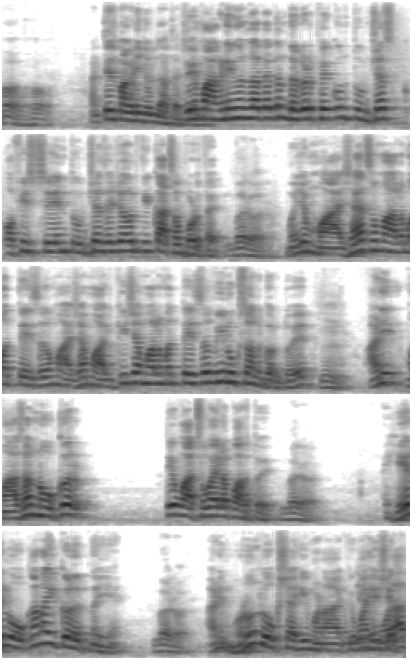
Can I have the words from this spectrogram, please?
हो हो. आणि तेच मागणी घेऊन जातात. ते मागणी घेऊन जातात आणि दगड फेकून तुमच्याच ऑफिसचे तुमच्याच ह्याच्यावरती काचा फोडतायत. बरोबर. म्हणजे माझ्याच मालमत्तेचं माझ्या मालकीच्या मालमत्तेचं मी नुकसान करतोय. आणि माझा नोकर ते वाचवायला पाहतोय. बरोबर. हे लोकांनाही कळत नाहीये. बरोबर. आणि म्हणून लोकशाही म्हणा किंवा हे म्हणजे मुळातच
